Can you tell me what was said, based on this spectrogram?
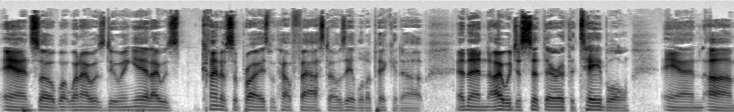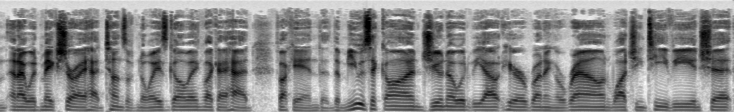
And so but when I was doing it, I was kind of surprised with how fast I was able to pick it up. And then I would just sit there at the table and um and I would make sure I had tons of noise going. Like I had fucking the, the music on, Juno would be out here running around watching TV and shit,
